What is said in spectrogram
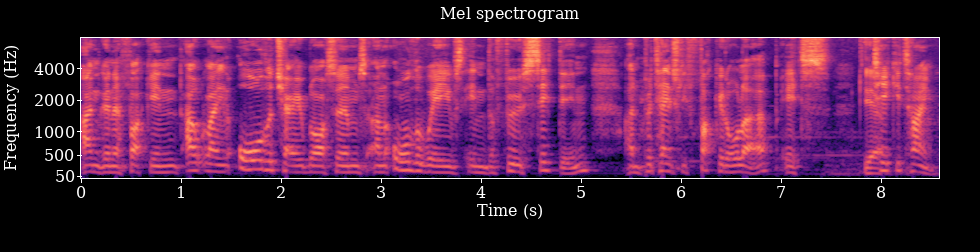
I'm gonna fucking outline all the cherry blossoms and all the waves in the first sitting and potentially fuck it all up. It's Yeah. take your time.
